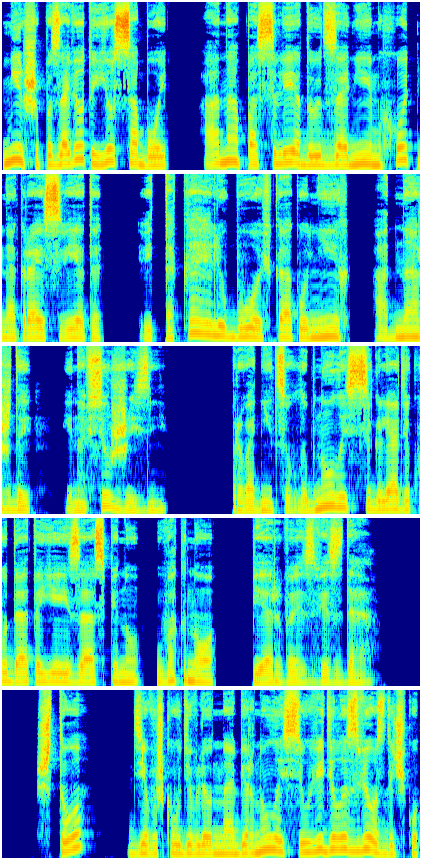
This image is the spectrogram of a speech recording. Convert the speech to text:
Миша позовет ее с собой, а она последует за ним хоть на край света. Ведь такая любовь, как у них, Однажды и на всю жизнь. Проводница улыбнулась, глядя куда-то ей за спину, в окно. Первая звезда. «Что?» Девушка удивленно обернулась и увидела звездочку,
